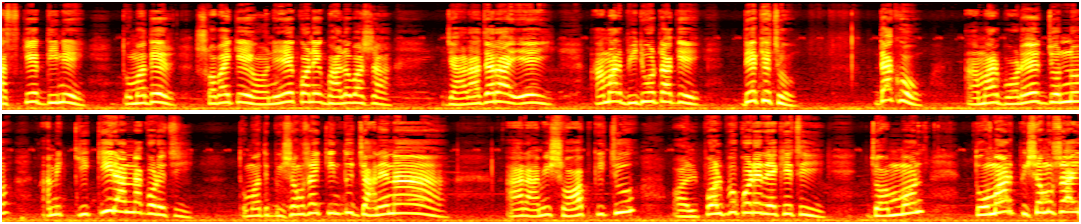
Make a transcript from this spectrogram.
আজকের দিনে তোমাদের সবাইকে অনেক অনেক ভালোবাসা। যারা যারা এই আমার ভিডিওটাকে দেখেছ, দেখো, আমার বরের জন্য আমি কি কি রান্না করেছি। তোমাদের বিষমশাই কিন্তু জানে না। আর আমি সব কিছু অল্প অল্প করে রেখেছি। যেমন তোমার পিসামশাই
